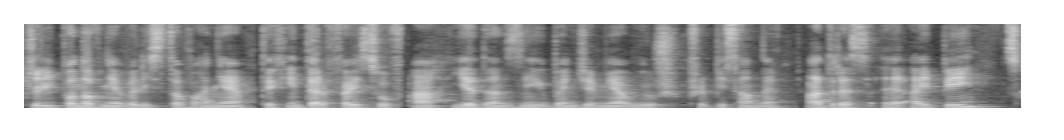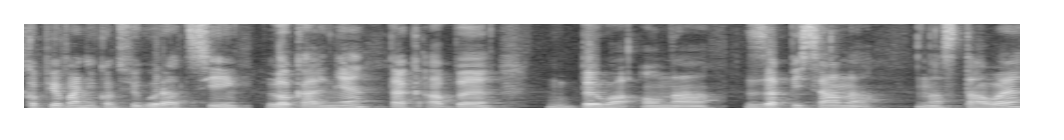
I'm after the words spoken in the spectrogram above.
czyli ponownie wylistowanie tych interfejsów, a jeden z nich będzie miał już przypisany adres IP, skopiowanie konfiguracji lokalnie, tak aby była ona zapisana na stałe.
